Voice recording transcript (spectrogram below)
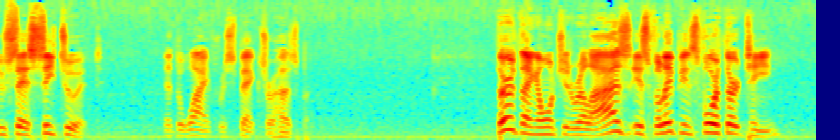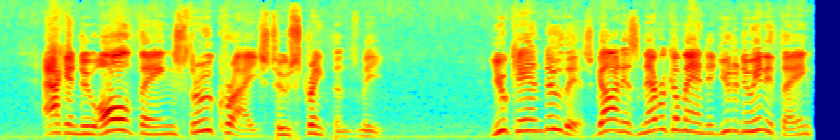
who says, see to it that the wife respects her husband. Third thing I want you to realize is Philippians 4:13 I can do all things through Christ who strengthens me. You can do this. God has never commanded you to do anything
